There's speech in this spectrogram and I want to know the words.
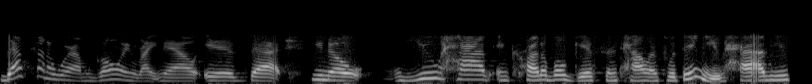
that's kind of where i'm going right now is that you know you have incredible gifts and talents within you. Have you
